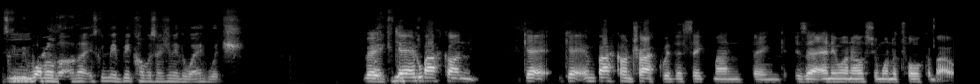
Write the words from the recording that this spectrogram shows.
It's gonna be Mm. one or the other. It's gonna be a big conversation either way. Which But like, getting back on, get getting back on track with the sick man thing. Is there anyone else you want to talk about?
